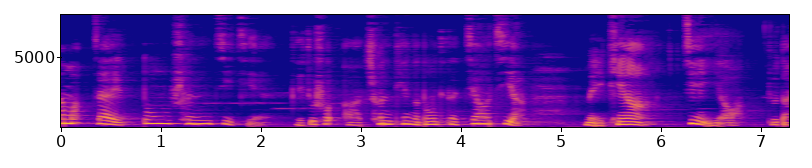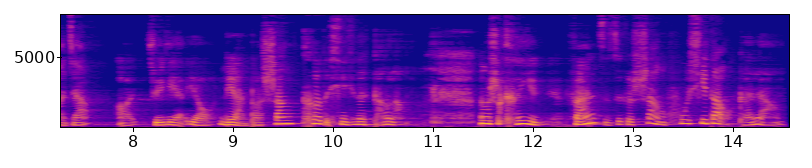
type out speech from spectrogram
那么在冬春季节，也就是说啊，春天和冬天的交际啊。每天啊，建议啊，就大家啊，嘴里啊要两到三颗的新鲜的橄榄，那么是可以防止这个上呼吸道感染。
